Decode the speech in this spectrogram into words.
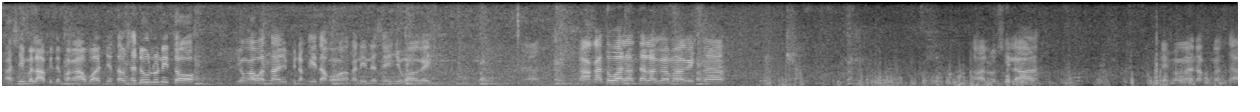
Kasi malapit na pangawat niya. Tapos sa dulo nito, yung awat na yung pinakita ko nga kanina sa inyo mga guys. Yan. Nakakatuwa lang talaga mga guys na halos sila may mga anak na sa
